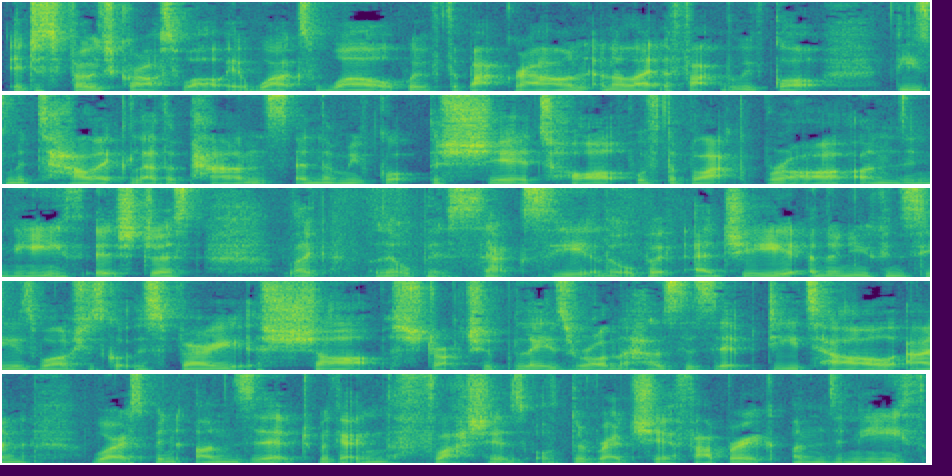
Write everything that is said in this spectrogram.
it just photographs well. It works well with the background. And I like the fact that we've got these metallic leather pants and then we've got the sheer top with the black bra underneath. It's just like a little bit sexy, a little bit edgy. And then you can see as well, she's got this very sharp structured blazer on that has the zip detail. And where it's been unzipped, we're getting the flashes of the red sheer fabric underneath.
